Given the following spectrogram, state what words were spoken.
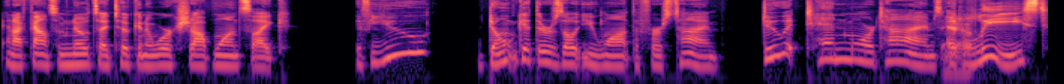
and I found some notes I took in a workshop once like if you don't get the result you want the first time, do it 10 more times Yep. at least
